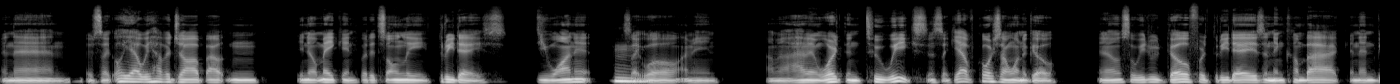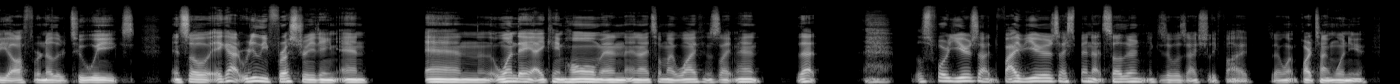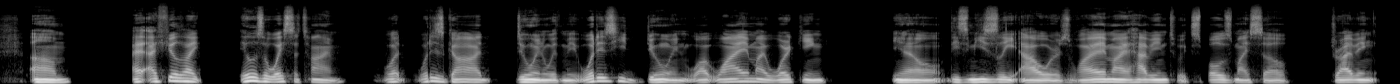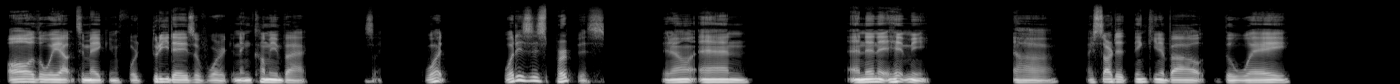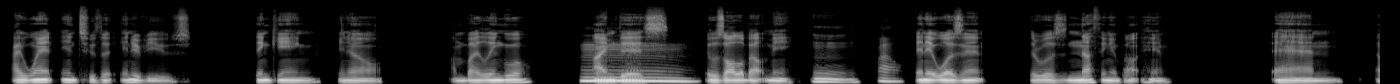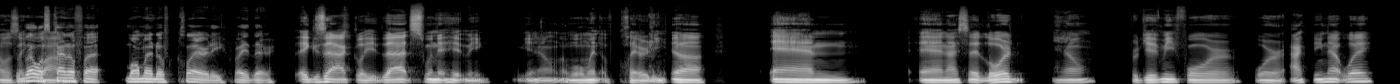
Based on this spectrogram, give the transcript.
And then it's like, oh yeah, we have a job out in, you know, Macon, but it's only three days. Do you want it? It's like, Hmm. well, I mean, I mean, I haven't worked in two weeks. It's like, yeah, of course I want to go. You know, so we would go for three days and then come back and then be off for another two weeks. And so it got really frustrating. And and one day I came home and, and I told my wife, and it's like, man, that those four years, I, five years I spent at Southern, because it was actually five, because I went part time one year. Um, I, I feel like it was a waste of time. What what is God doing with me? What is He doing? Why why am I working you know, these measly hours? Why am I having to expose myself driving all the way out to Macon for three days of work and then coming back? It's like, what, what is this purpose? You know, and, and then it hit me. Uh, I started thinking about the way I went into the interviews thinking, you know, I'm bilingual. I'm this. Mm, It was all about me. Mm. Wow. And it wasn't, there was nothing about him. And I was So like, that was wow. kind of a moment of clarity right there. exactly that's when it hit me you know a moment of clarity uh and and i said lord you know forgive me for for acting that way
